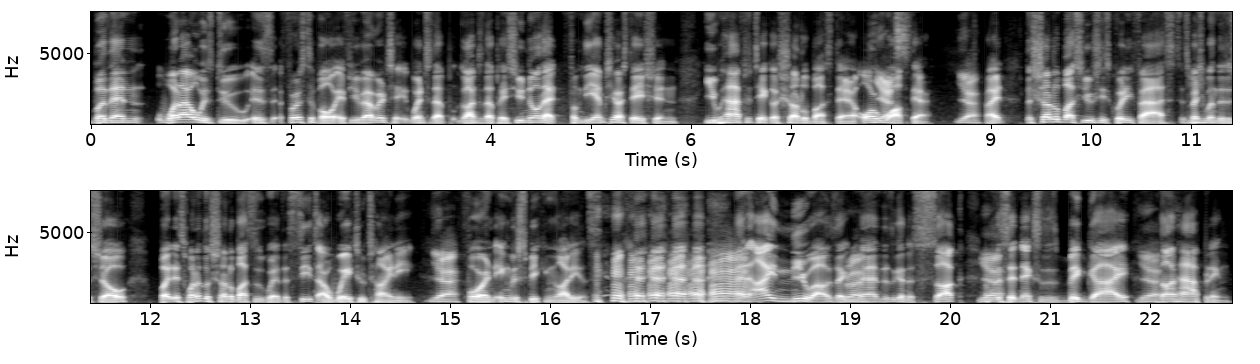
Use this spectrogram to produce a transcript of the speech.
But then what I always do is, first of all, if you've ever ta- went to that, gone to that place, you know that from the MTR station, you have to take a shuttle bus there or Yes. walk there. yeah. Right, the shuttle bus usually is pretty fast, especially Mm-hmm. when there's a show. But it's one of those shuttle buses where the seats are way too tiny Yeah. for an English speaking audience. and I knew I was like, Right. man, this is gonna suck. I'm Yeah. gonna sit next to this big guy. Yeah. Not happening.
